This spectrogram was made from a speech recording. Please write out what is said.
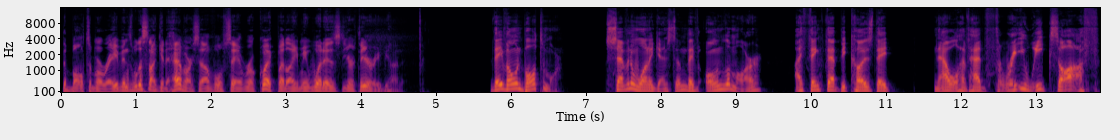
the Baltimore Ravens? Well, let's not get ahead of ourselves. We'll say it real quick. But like, I mean, what is your theory behind it? They've owned Baltimore. Seven and one against them. They've owned Lamar. I think that because they now will have had three weeks off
